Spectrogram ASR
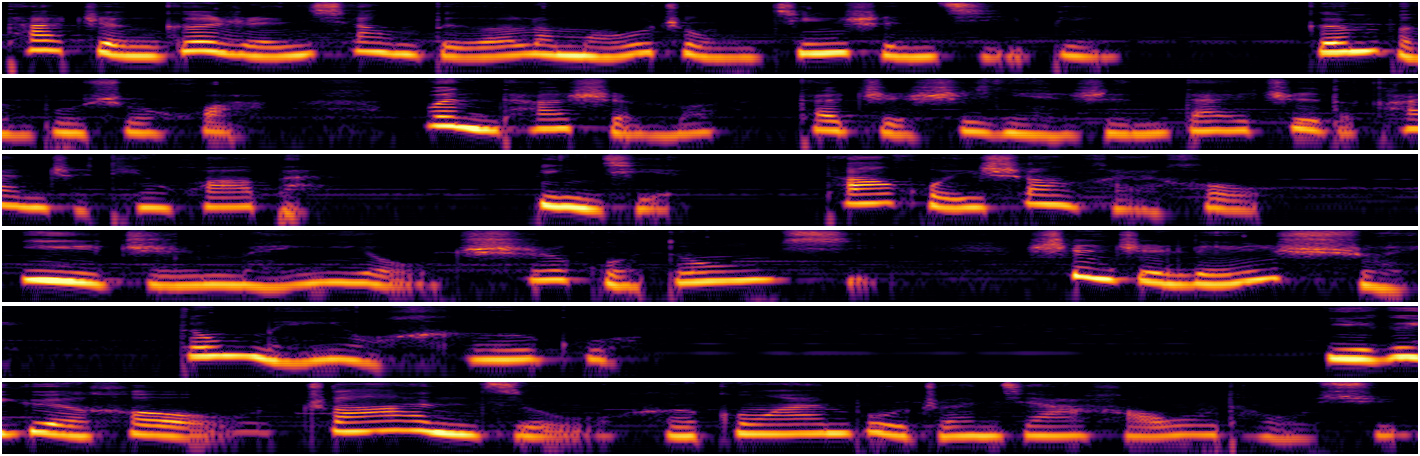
他整个人像得了某种精神疾病，根本不说话。问他什么，他只是眼神呆滞地看着天花板，并且他回上海后。一直没有吃过东西，甚至连水都没有喝过。一个月后，专案组和公安部专家毫无头绪。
